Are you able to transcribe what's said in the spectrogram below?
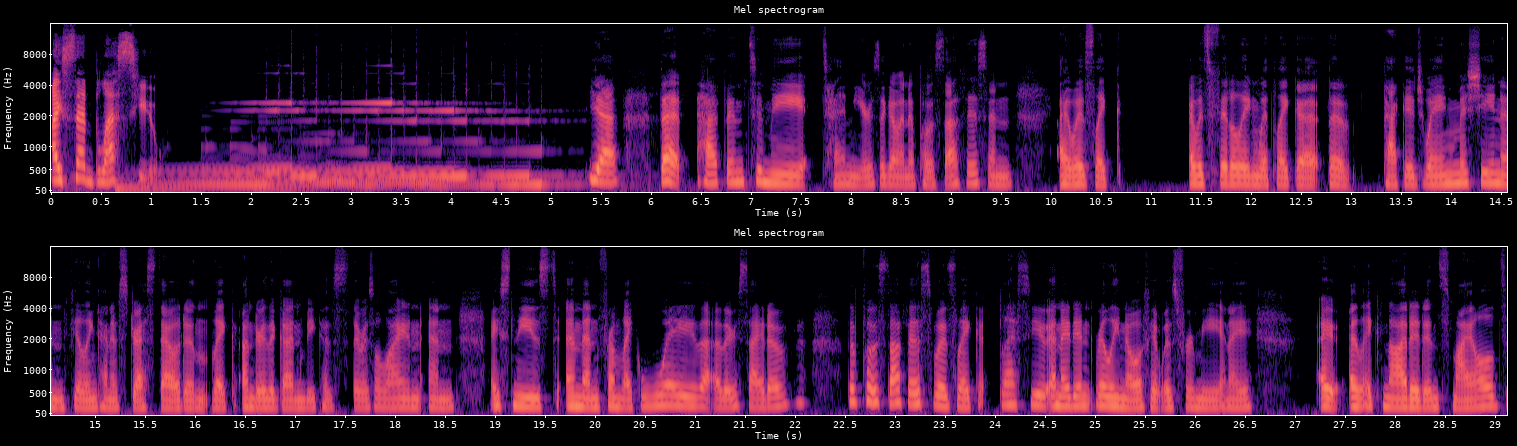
I said, Bless you. Yeah, that happened to me 10 years ago in a post office and I was like I was fiddling with like a the package weighing machine and feeling kind of stressed out and like under the gun because there was a line and I sneezed and then from like way the other side of the post office was like bless you and I didn't really know if it was for me and I I, I like nodded and smiled,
